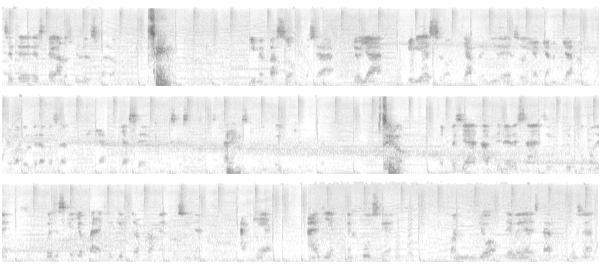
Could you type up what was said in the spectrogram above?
se te despegan los pies del suelo Sí. y me pasó, o sea, yo ya viví eso, ya aprendí de eso, ya, ya, ya no me va a volver a pasar, ya, ya sé que es esto, estar en este punto y mucho gusto. Sí. Pero empecé a tener esa actitud como de, pues es que yo para qué quiero programa de cocina a que alguien me juzgue cuando yo debería de estar juzgando.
